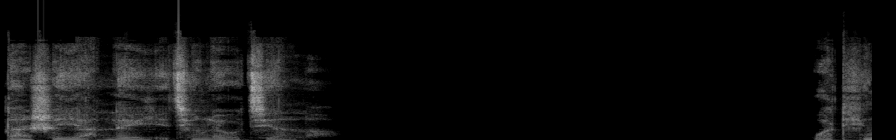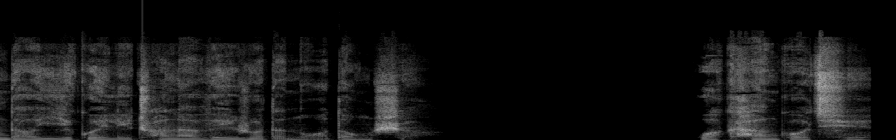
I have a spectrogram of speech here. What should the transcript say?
但是眼泪已经流尽了。我听到衣柜里传来微弱的挪动声。我看过去，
